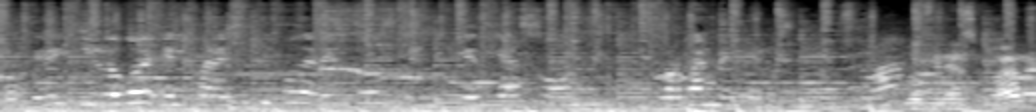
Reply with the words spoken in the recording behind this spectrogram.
Ok, y luego el, para este tipo de eventos, ¿en qué días son normalmente los fines de semana? los fines de semana.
